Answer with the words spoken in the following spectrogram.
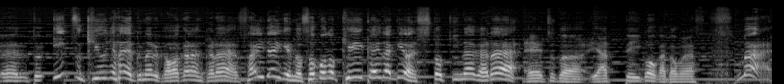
えー、と、いつ急に速くなるかわからんから、最大限のそこの警戒だけはしときながら、えー、ちょっとやっていこうかと思います。まあ、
